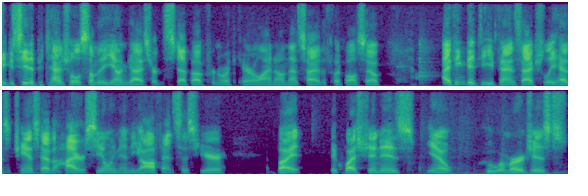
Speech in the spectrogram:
You can see the potential of some of the young guys start to step up for North Carolina on that side of the football. So I think the defense actually has a chance to have a higher ceiling than the offense this year. But the question is, you know, who emerges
